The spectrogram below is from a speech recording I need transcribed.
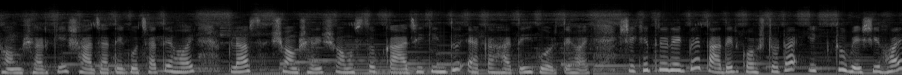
সংসারকে সাজাতে গোছাতে হয়। প্লাস সংসারের সমস্ত কাজই কিন্তু একা হাতেই করতে হয়। সেক্ষেত্রে দেখবে তাদের কষ্টটা একটু বেশি হয়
